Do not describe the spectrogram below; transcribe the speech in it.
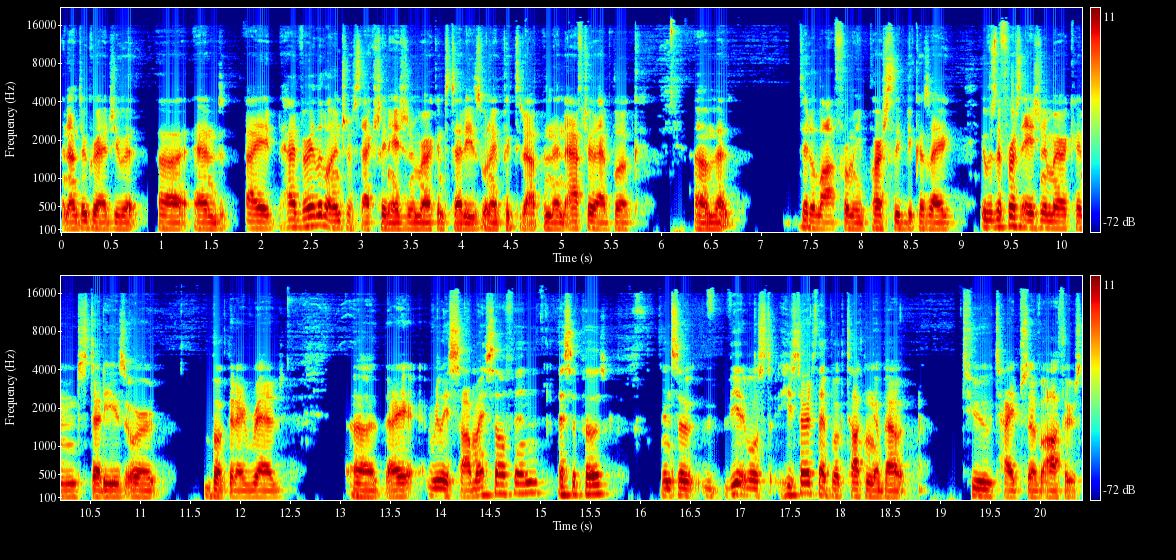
an undergraduate, uh, and I had very little interest actually in Asian American studies when I picked it up. And then after that book, um, that did a lot for me, partially because I, it was the first Asian American studies or book that I read uh, that I really saw myself in, I suppose. And so Viet, well, he starts that book talking about two types of authors,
